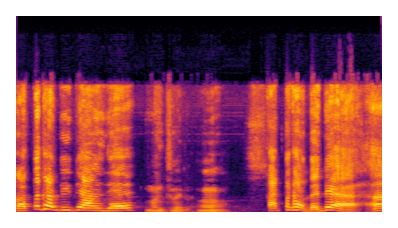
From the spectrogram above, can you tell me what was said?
కథ కదా ఇది ఆమెదే? మంచినీళ్ళు. ఆ. కథ కదా అదే ఆ,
